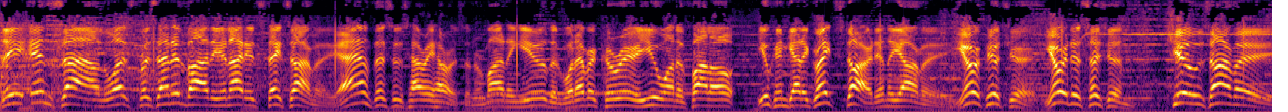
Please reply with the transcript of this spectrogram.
The In Sound was presented by the United States Army. And this is Harry Harrison reminding you that whatever career you want to follow, you can get a great start in the Army. Your future, your decision. Choose Army.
